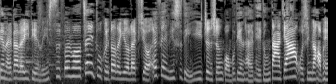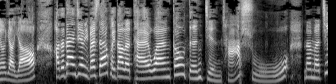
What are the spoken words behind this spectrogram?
今天来到了一点零四分了，再度回到了 You Live Show FM 零四点一正声广播电台，陪同大家，我是你的好朋友瑶瑶。好的，当然今天礼拜三回到了台湾高等检察署。那么今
